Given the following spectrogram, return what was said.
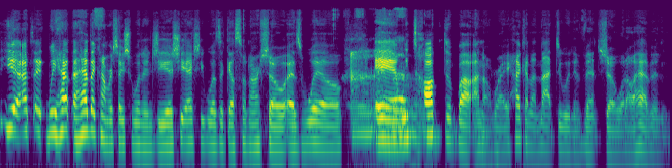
Yeah, I think we had I had that conversation with Njia. She actually was a guest on our show as well, uh, and we talked about. I know, right? How can I not do an event show without having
